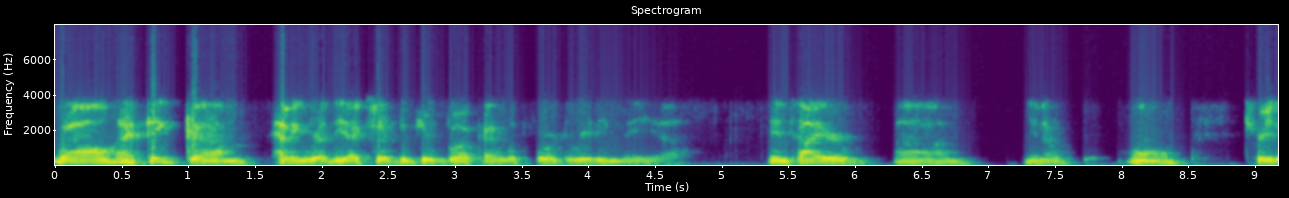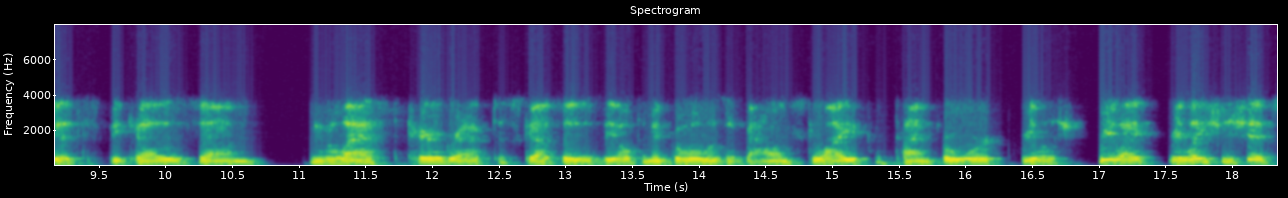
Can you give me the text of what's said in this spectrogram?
Well, I think um, having read the excerpt of your book, I look forward to reading the uh, entire, um, you know, uh, treatise because um, the last paragraph discusses the ultimate goal is a balanced life, time for work, relationships,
